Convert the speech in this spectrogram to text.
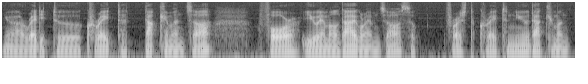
you are ready to create documents uh, for UML diagrams. Uh. So first create a new document.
